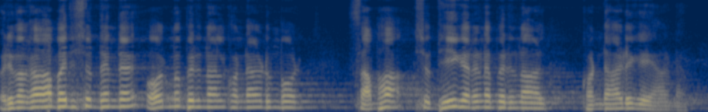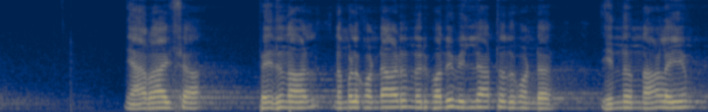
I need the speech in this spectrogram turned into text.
ഒരു മഹാപരിശുദ്ധന്റെ ഓർമ്മ പെരുന്നാൾ കൊണ്ടാടുമ്പോൾ സഭ ശുദ്ധീകരണ പെരുന്നാൾ കൊണ്ടാടുകയാണ്. ഞായറാഴ്ച പെരുന്നാൾ നമ്മൾ കൊണ്ടാടുന്ന ഒരു പതിവില്ലാത്തത് കൊണ്ട് ഇന്നും നാളെയും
